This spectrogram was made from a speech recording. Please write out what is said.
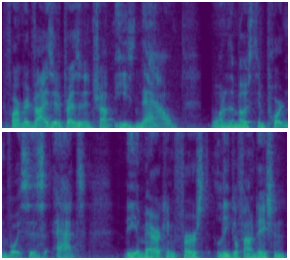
former advisor to President Trump. He's now one of the most important voices at the American First Legal Foundation.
